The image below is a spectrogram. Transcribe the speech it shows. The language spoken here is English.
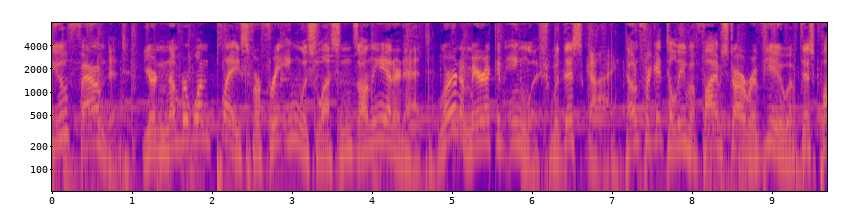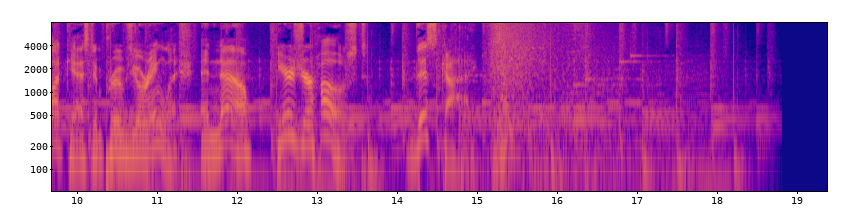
You found it, your number one place for free English lessons on the internet. Learn American English with this guy. Don't forget to leave a five star review if this podcast improves your English. And now, here's your host, this guy.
